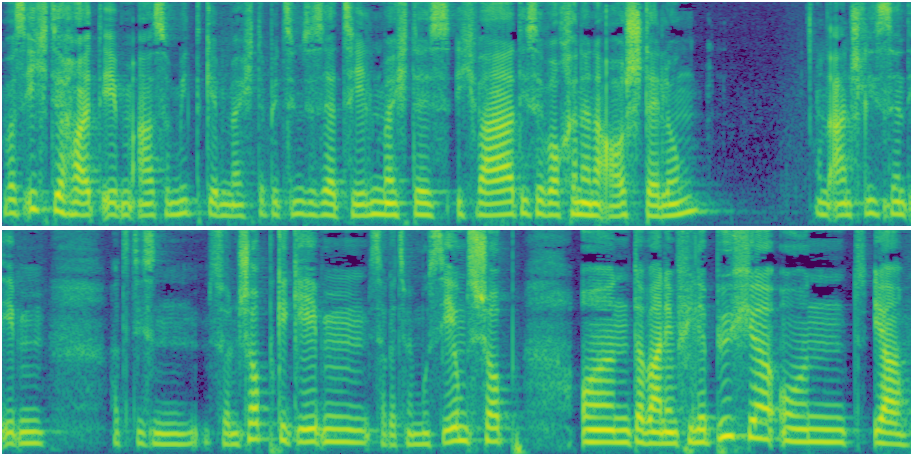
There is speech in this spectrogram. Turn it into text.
was ich dir heute eben auch so mitgeben möchte, beziehungsweise erzählen möchte, ist, ich war diese Woche in einer Ausstellung Und anschließend eben hat es diesen, so einen Shop gegeben, ich sage jetzt mal Museumsshop, und da waren eben viele Bücher und ja,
